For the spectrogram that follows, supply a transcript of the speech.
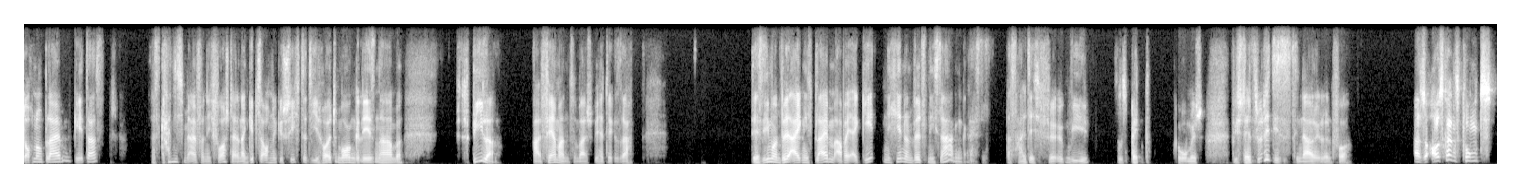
doch noch bleiben? Geht das? Das kann ich mir einfach nicht vorstellen. Dann gibt es auch eine Geschichte, die ich heute Morgen gelesen habe. Spieler, Ralf Fährmann zum Beispiel, hätte gesagt, der Simon will eigentlich bleiben, aber er geht nicht hin und will es nicht sagen. Das, ist, das halte ich für irgendwie suspekt, komisch. Wie stellst du dir dieses Szenario denn vor? Also Ausgangspunkt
